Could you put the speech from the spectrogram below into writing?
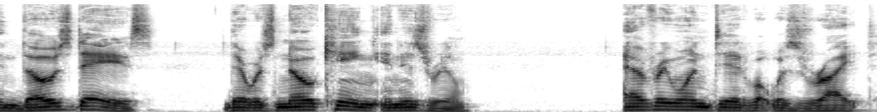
In those days, there was no king in Israel. Everyone did what was right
